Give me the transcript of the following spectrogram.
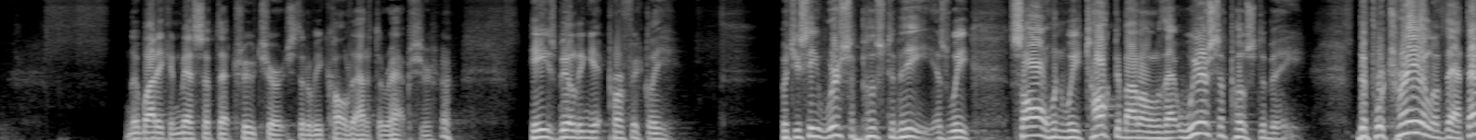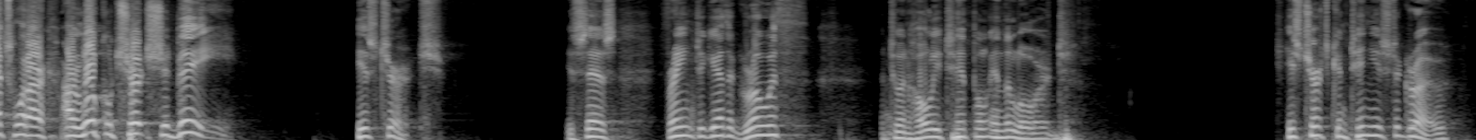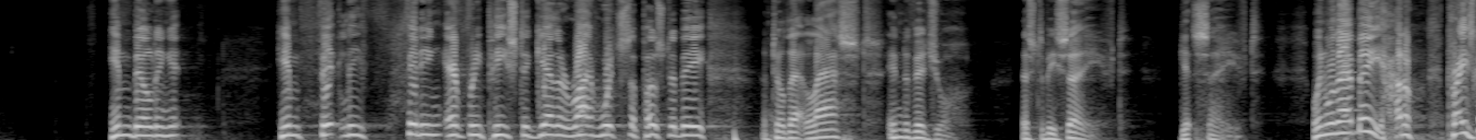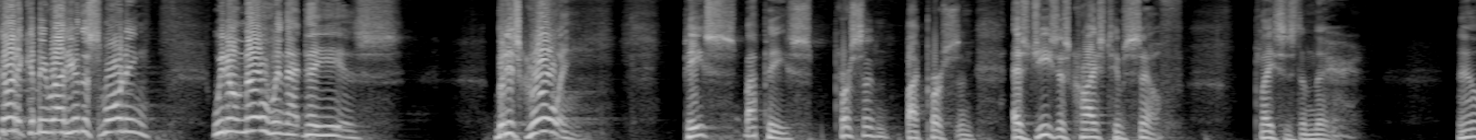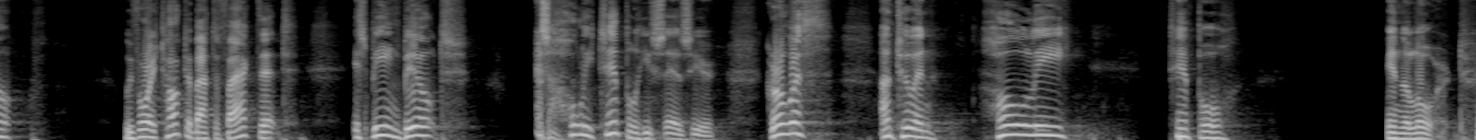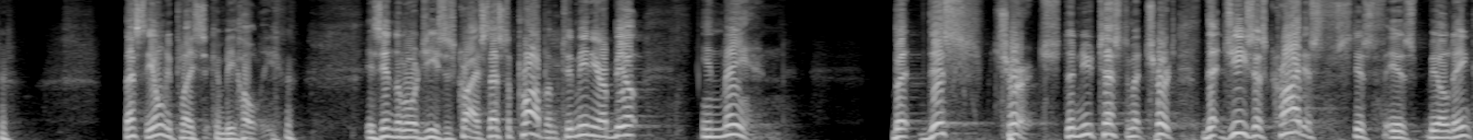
nobody can mess up that true church that'll be called out at the rapture. He's building it perfectly. But you see, we're supposed to be, as we saw when we talked about all of that, we're supposed to be the portrayal of that. That's what our, our local church should be. His church. It says, framed together, groweth unto an holy temple in the Lord. His church continues to grow. Him building it, Him fitly fitting every piece together right where it's supposed to be until that last individual that's to be saved gets saved. When will that be? I don't praise God, it could be right here this morning. We don't know when that day is. But it's growing piece by piece, person by person, as Jesus Christ Himself places them there. Now, we've already talked about the fact that it's being built as a holy temple, he says here, groweth unto an holy temple in the Lord. That's the only place that can be holy, is in the Lord Jesus Christ. That's the problem. Too many are built in man. But this church, the New Testament church that Jesus Christ is, is building,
